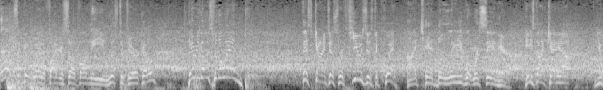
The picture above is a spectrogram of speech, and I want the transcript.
That's That's a good way to find yourself on the list of Jericho. Here he goes for the win. This guy just refuses to quit. I can't believe what we're seeing here. He's not getting up. You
